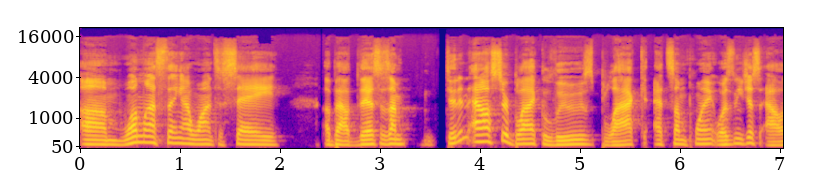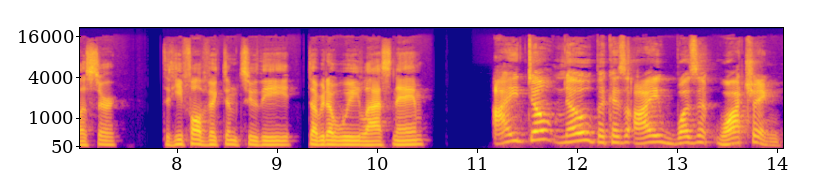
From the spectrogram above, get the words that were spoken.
Um, one last thing I want to say about this is I'm didn't Aleister Black lose Black at some point? Wasn't he just Aleister? Did he fall victim to the WWE last name? I don't know because I wasn't watching.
